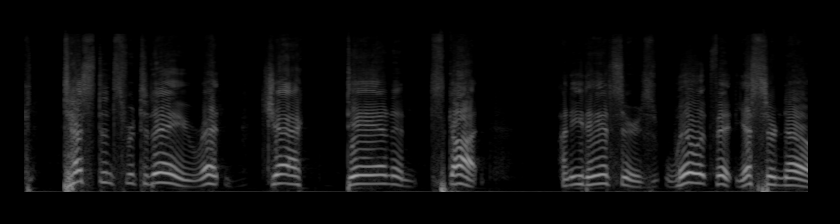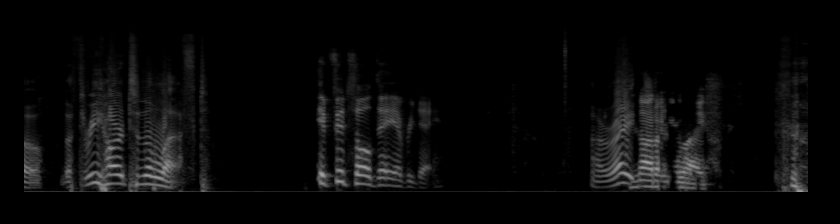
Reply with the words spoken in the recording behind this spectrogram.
contestants for today Rhett, Jack, Dan, and Scott. I need answers. Will it fit? Yes or no? The three hard to the left. It fits all day, every day. All right. Not on your life.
